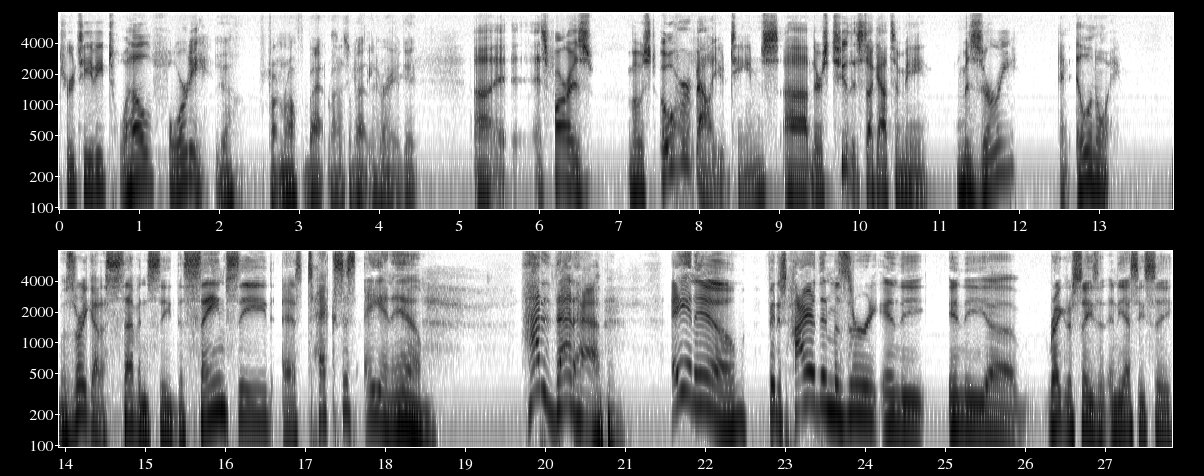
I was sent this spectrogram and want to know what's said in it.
truTV, 1240. Yeah. Starting right off the bat, right off the bat, right out the gate. Uh, as far as most overvalued teams, uh, there's two that stuck out to me Missouri and Illinois. Missouri got a seven seed, the same seed as Texas A&M. How did that happen? A&M finished higher than Missouri in the in the uh, regular season in the SEC.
